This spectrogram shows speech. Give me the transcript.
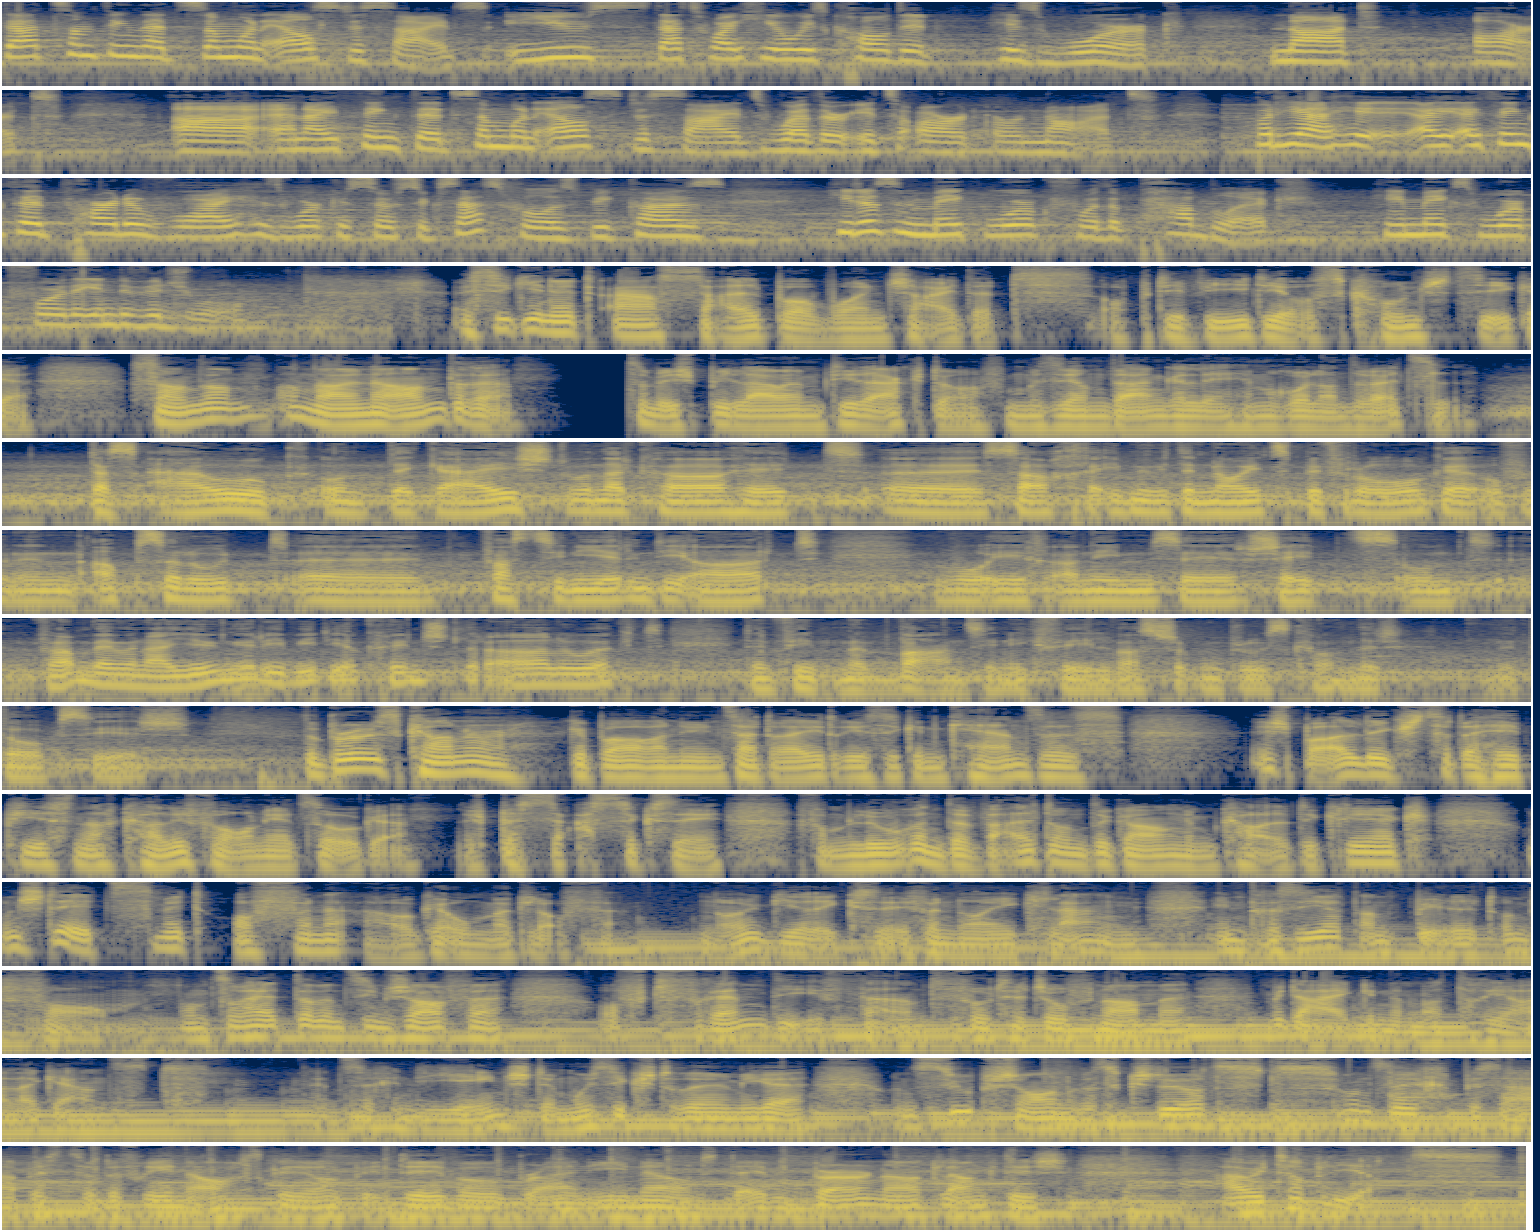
that's something that someone else decides. You, that's why he always called it his work, not art. Uh, and I think that someone else decides whether it's art or not. But yeah, he, I, I think that part of why his work is so successful is because he doesn't make work for the public, he makes work for the individual. Es sei nicht er selber, der entscheidet, ob die Videos Kunst sind, sondern an allen anderen. Zum Beispiel auch dem Direktor vom Museum d'Angele, im Roland Wetzel. Das Auge und der Geist, den er hatte, äh, Sachen immer wieder neu zu befragen, auf eine absolut äh, faszinierende Art, wo ich an ihm sehr schätze. Und vor allem, wenn man auch jüngere Videokünstler anschaut, dann findet man wahnsinnig viel, was schon beim Bruce Conner da war. Der Bruce Conner, geboren 1933 in Kansas, ist baldigst zu den Hippies nach Kalifornien gezogen, ist besessen gewesen vom lurenden Weltuntergang im Kalten Krieg und stets mit offenen Augen umgelaufen. Neugierig für neue Klang, interessiert an Bild und Form. Und so hat er in seinem Schaffen oft fremde Found-Footage-Aufnahmen mit eigenem Material ergänzt hat sich in die jensten Musikströmungen und Subgenres gestürzt und sich bis auch bis zu den frühen 80er Jahren bei Devo, Brian Eno und David Byrne angelangt ist, auch etabliert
